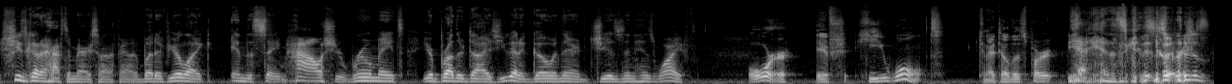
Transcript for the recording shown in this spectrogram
she's gonna have to marry someone in the family but if you're like in the same house your roommates your brother dies you gotta go in there and jizz in his wife Or if he won't. Can I tell this part? yeah yeah that's good. This great. just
